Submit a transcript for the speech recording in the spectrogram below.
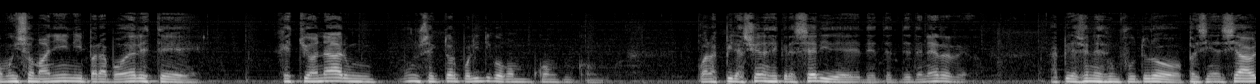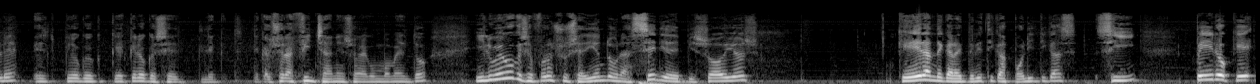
como hizo Manini, para poder este gestionar un, un sector político con, con, con- con aspiraciones de crecer y de, de- de- de tener aspiraciones de un futuro presidenciable. Es- creo que, que- creo que se le, le cayó la ficha en eso en algún momento. Y luego que se fueron sucediendo una serie de episodios que eran de características políticas, sí, pero que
